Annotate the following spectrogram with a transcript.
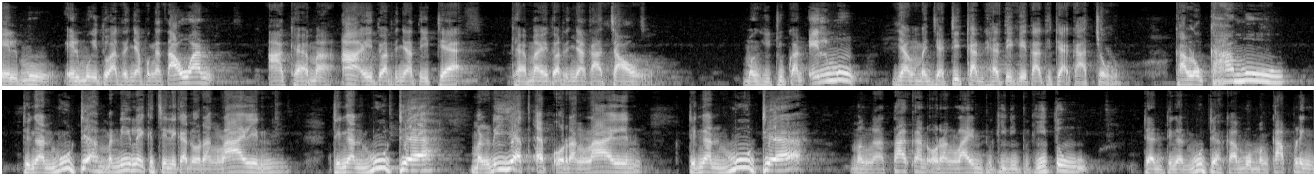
Ilmu, ilmu itu artinya pengetahuan, agama A itu artinya tidak, agama itu artinya kacau. Menghidupkan ilmu yang menjadikan hati kita tidak kacau. Kalau kamu dengan mudah menilai kejelekan orang lain, dengan mudah melihat app orang lain, dengan mudah mengatakan orang lain begini begitu dan dengan mudah kamu mengkapling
